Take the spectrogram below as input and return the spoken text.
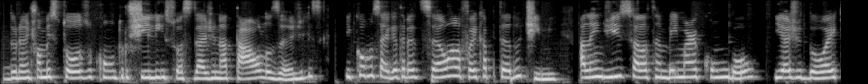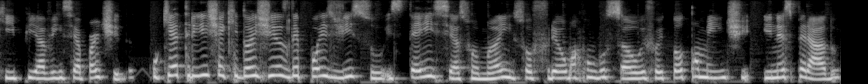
durante um amistoso contra o Chile em sua cidade natal, Los Angeles, e como segue a tradição, ela foi capitã do time. Além disso, ela também marcou um gol e ajudou a equipe a vencer a partida. O que é triste é que dois dias depois disso, Stacy, a sua mãe, sofreu uma convulsão e foi totalmente inesperado.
